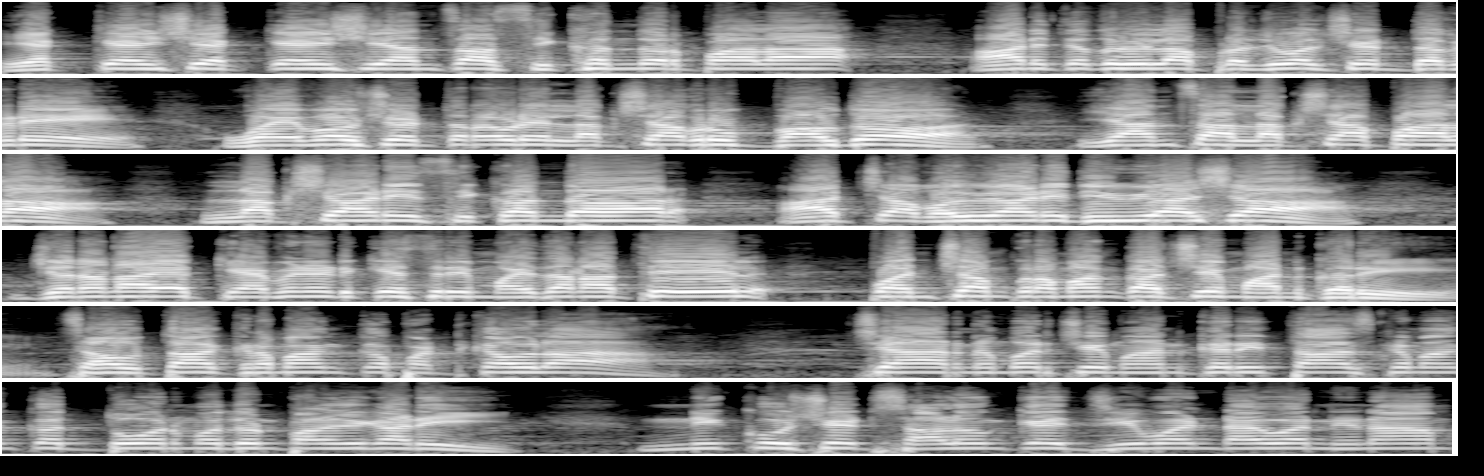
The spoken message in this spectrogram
एक्क्याऐंशी एक्क्याऐंशी यांचा सिकंदर पाला आणि त्यातुरीला प्रज्वल शेठ दगडे वैभव शेठ तरवडे लक्षा ग्रुप बावधर यांचा लक्षा पाला लक्ष आणि सिकंदर आजच्या भव्य आणि दिव्य अशा जननायक कॅबिनेट केसरी मैदानातील पंचम क्रमांकाचे मानकरी. चौथा क्रमांक पटकावला. चार नंबरचे मानकरी तास क्रमांक दोन मधून पळाली गाडी. निकू शेठ साळुंके जीवन डायव्हर निनाम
